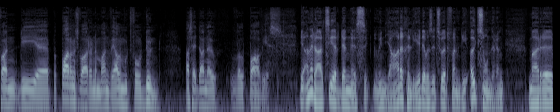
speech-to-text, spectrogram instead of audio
van die uh, bepalinge waaraan 'n man wel moet voldoen as hy dan nou wil pa wees. Die ander hartseer ding is, ek meen jare gelede was dit soort van die uitsondering, maar uh,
